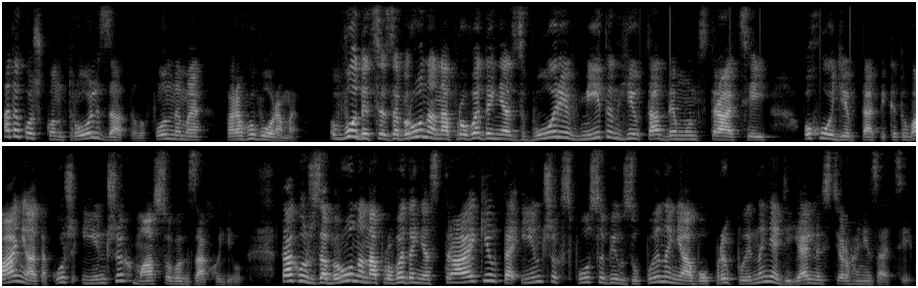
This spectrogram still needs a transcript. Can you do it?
а також контроль за телефонними переговорами. Вводиться заборона на проведення зборів, мітингів та демонстрацій, походів та пікетування, а також інших масових заходів. Також заборона на проведення страйків та інших способів зупинення або припинення діяльності організацій.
